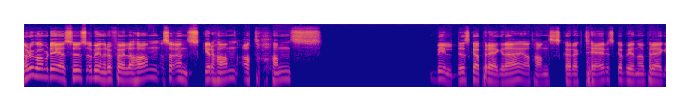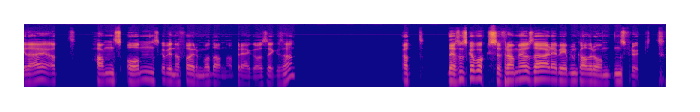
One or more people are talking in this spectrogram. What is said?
Når du kommer til Jesus og begynner å følge han, så ønsker han at hans bilde skal prege deg, at hans karakter skal begynne å prege deg, at hans ånd skal begynne å forme og danne og prege oss. ikke sant? At det som skal vokse fram i oss da, er det Bibelen kaller åndens frukt.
